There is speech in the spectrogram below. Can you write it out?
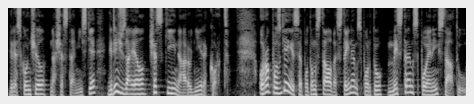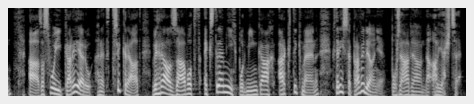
kde skončil na šestém místě, když zajel český národní rekord. O rok později se potom stal ve stejném sportu mistrem Spojených států a za svoji kariéru hned třikrát vyhrál závod v extrémních podmínkách Arctic Man, který se pravidelně pořádá na Aljašce.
